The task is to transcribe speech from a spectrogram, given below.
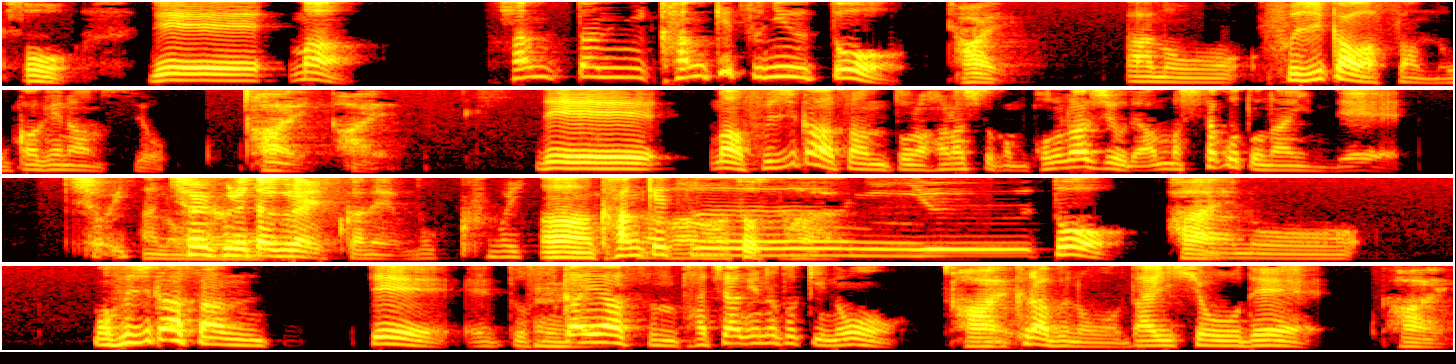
そう。で、まあ、簡単に、簡潔に言うと、はい。あの、藤川さんのおかげなんですよ。はい。はい。で、まあ、藤川さんとの話とかもこのラジオであんましたことないんで、ちょい、あのーちょい触れたぐらいですかね。僕も一あー簡潔に言うと、はいあの、まあ、藤川さんって、えっと、スカイアースの立ち上げの時の、はいク。ラブの代表で、はい。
